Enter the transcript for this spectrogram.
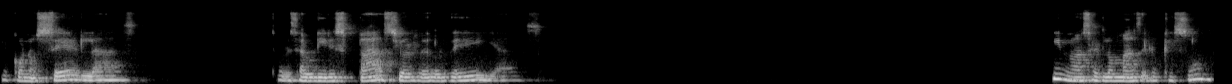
reconocerlas, tal vez abrir espacio alrededor de ellas. Y no hacerlo más de lo que son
